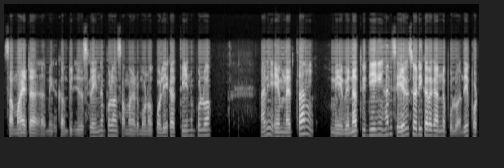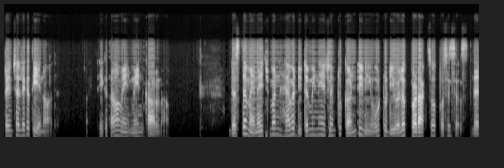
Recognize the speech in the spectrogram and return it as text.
සමහරට මේක කම්පිටිටර්ස්ලා ඉන්න පුළුවන් සමහරට මොනොපොලි එකක් තියෙන්න පුළුවන්. හරි එහෙම නැත්නම් මේ වෙනත් විදියකින් හරි සේල්ස් වැඩි කරගන්න පුළුවන්. ඒ පොටෙන්ෂල් එක තියෙනවද? ඒක තමයි මේන් කාරණාව. Does the management have a determination to continue to develop products or processes that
